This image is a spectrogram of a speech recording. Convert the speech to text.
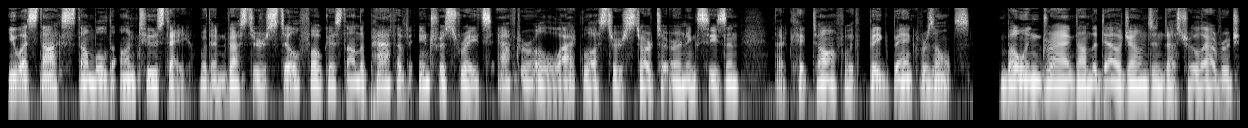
U.S. stocks stumbled on Tuesday, with investors still focused on the path of interest rates after a lackluster start to earnings season that kicked off with big bank results. Boeing dragged on the Dow Jones Industrial Average,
